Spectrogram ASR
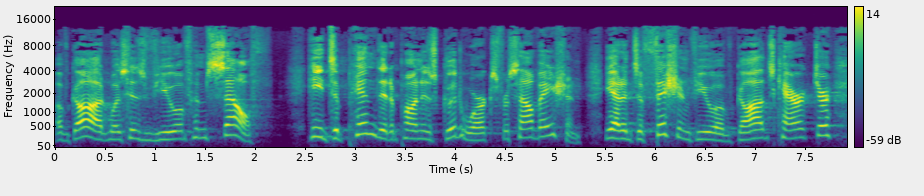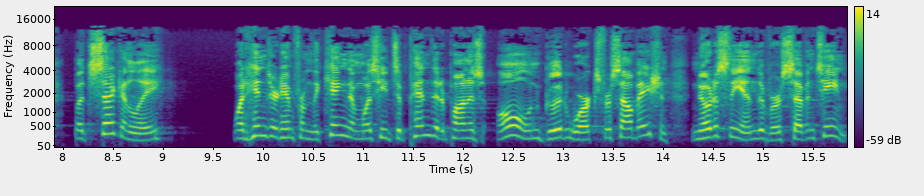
of God, was his view of himself. He depended upon his good works for salvation. He had a deficient view of God's character, but secondly, what hindered him from the kingdom was he depended upon his own good works for salvation. Notice the end of verse 17.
